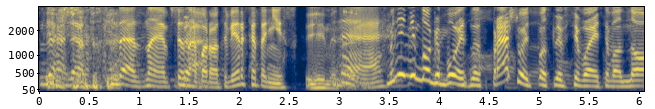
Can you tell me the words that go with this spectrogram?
Да, да. тут. Да, знаю, все Да. наоборот, вверх это низ. Именно. Да. Мне немного боязно спрашивать после всего этого, но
